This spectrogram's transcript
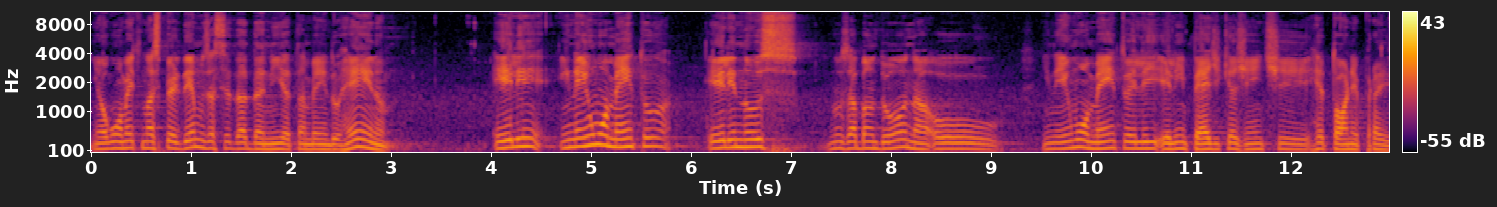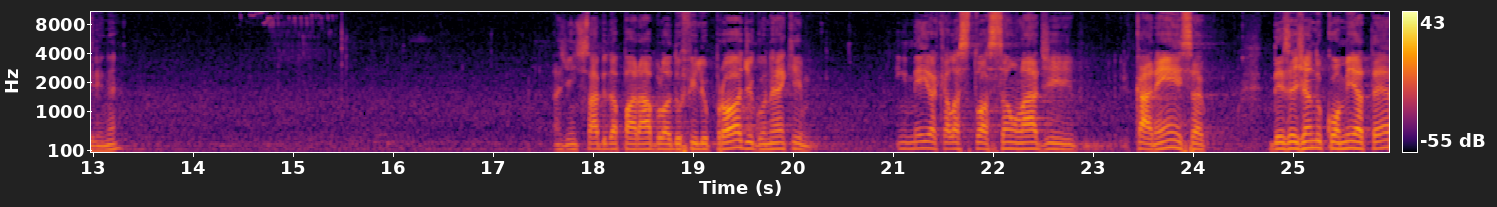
em algum momento nós perdemos a cidadania também do reino, ele em nenhum momento ele nos nos abandona ou em nenhum momento ele ele impede que a gente retorne para ele, né? A gente sabe da parábola do filho pródigo, né, que em meio àquela situação lá de carência, desejando comer até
